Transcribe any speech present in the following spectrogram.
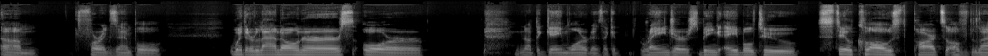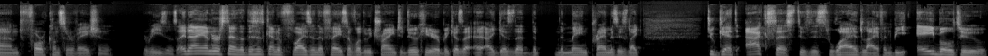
um, for example, whether landowners or not the game wardens, like rangers, being able to still close parts of the land for conservation reasons. And I understand that this is kind of flies in the face of what we're trying to do here, because I, I guess that the, the main premise is like to get access to this wildlife and be able to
